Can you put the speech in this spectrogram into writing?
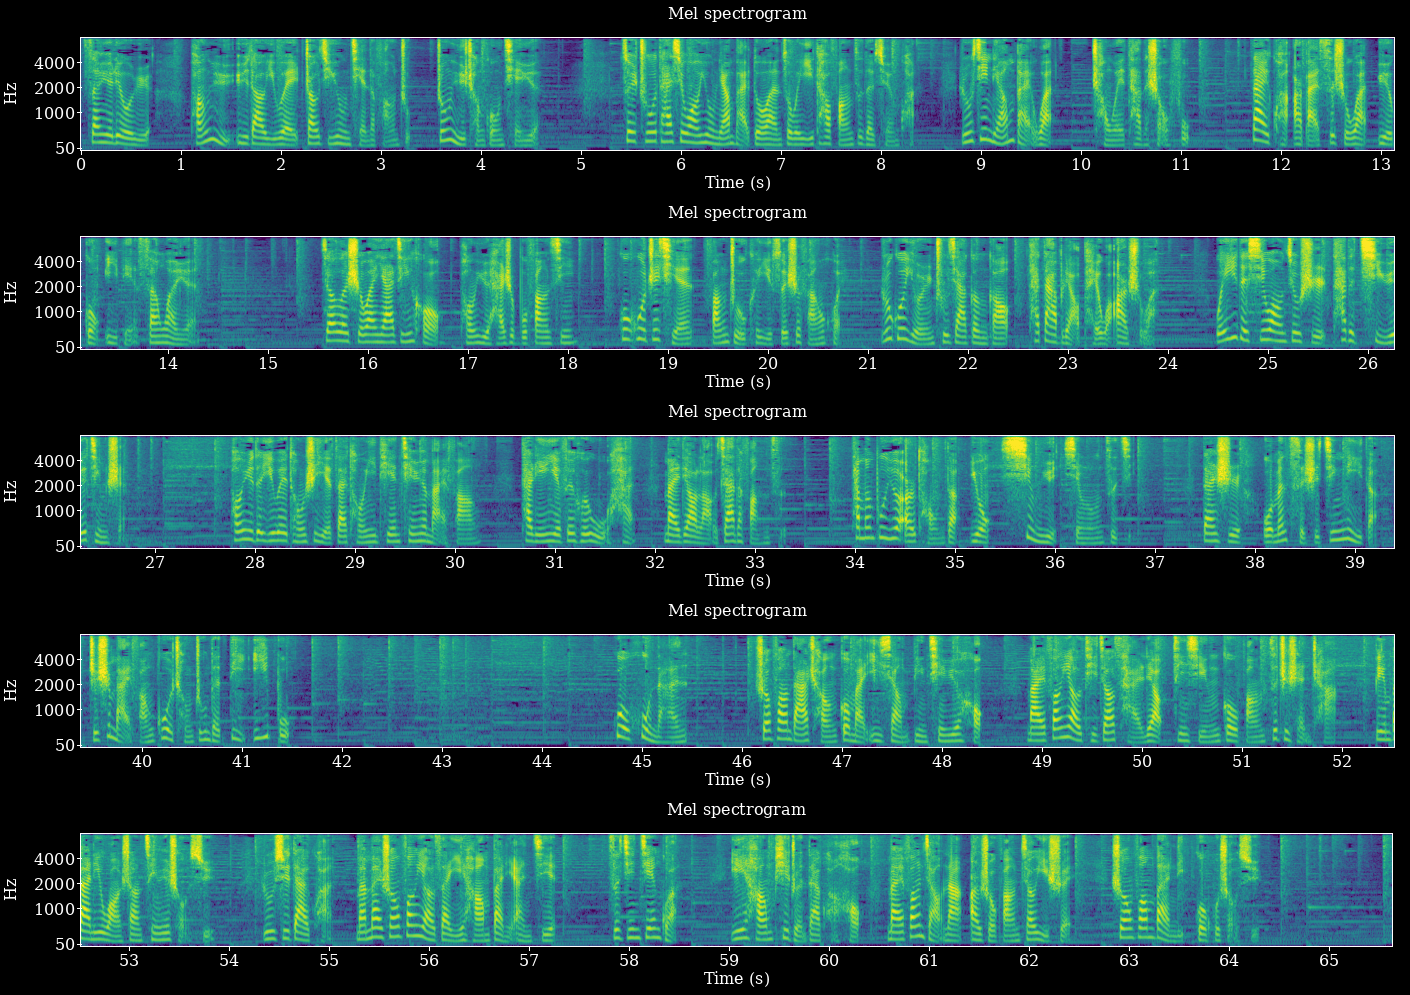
三月六日，彭宇遇到一位着急用钱的房主，终于成功签约。最初他希望用两百多万作为一套房子的全款，如今两百万成为他的首付，贷款二百四十万，月供一点三万元。交了十万押金后，彭宇还是不放心。过户之前，房主可以随时反悔，如果有人出价更高，他大不了赔我二十万。唯一的希望就是他的契约精神。彭宇的一位同事也在同一天签约买房，他连夜飞回武汉卖掉老家的房子。他们不约而同地用幸运形容自己。但是我们此时经历的只是买房过程中的第一步。过户难，双方达成购买意向并签约后，买方要提交材料进行购房资质审查，并办理网上签约手续。如需贷款，买卖双方要在银行办理按揭、资金监管，银行批准贷款后，买方缴纳二手房交易税，双方办理过户手续。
